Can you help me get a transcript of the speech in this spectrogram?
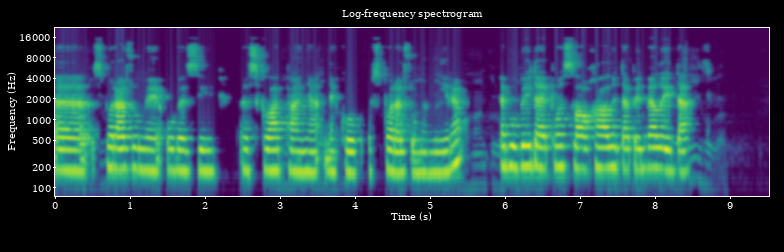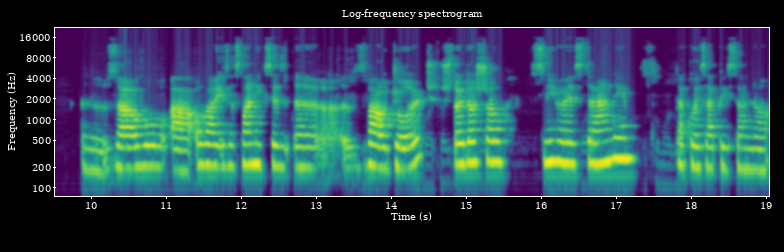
E, sporazume u vezi e, sklapanja nekog sporazuma mira. Ebu Beda je poslao Halida bin Velida e, za ovu, a ovaj zaslanik se zvao George, što je došao s njihove strane. Tako je zapisano,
